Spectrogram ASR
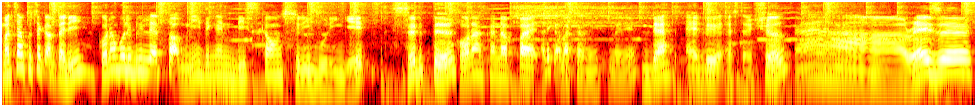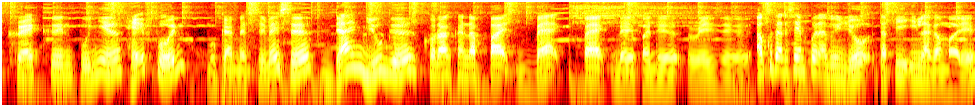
macam aku cakap tadi, korang boleh beli laptop ni dengan diskaun RM1,000 serta korang akan dapat, ada kat belakang ni sebenarnya, Death Adder Essential. Ah, Razer Kraken punya headphone, bukan biasa-biasa. Dan juga korang akan dapat backpack daripada Razer. Aku tak ada sampel nak tunjuk, tapi inilah gambar dia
